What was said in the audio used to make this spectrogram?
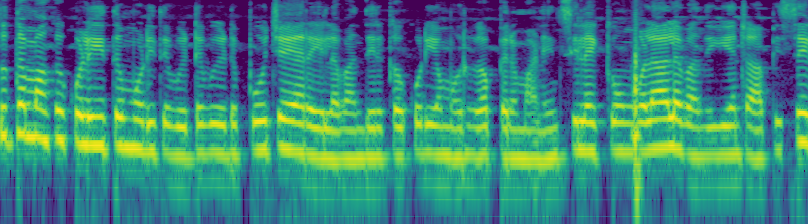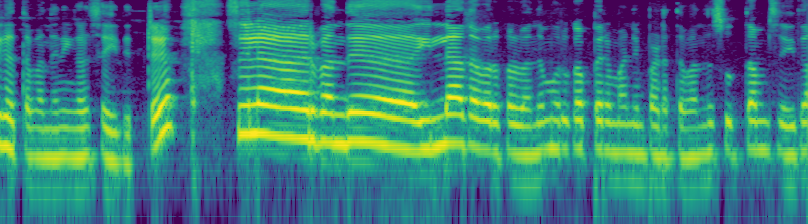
சுத்தமாக குளித்து முடித்து விட்டு வீடு பூஜை அறையில் வந்து இருக்கக்கூடிய முருகப்பெருமானின் சிலைக்கு உங்களால் வந்து இயன்ற அபிஷேகத்தை வந்து நீங்கள் செய்துட்டு சிலர் வந்து இல்லாதவர்கள் வந்து முருகப்பெருமானின் படத்தை வந்து சுத்தம் செய்து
